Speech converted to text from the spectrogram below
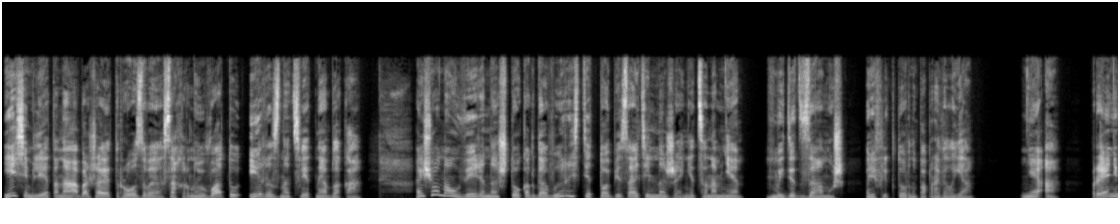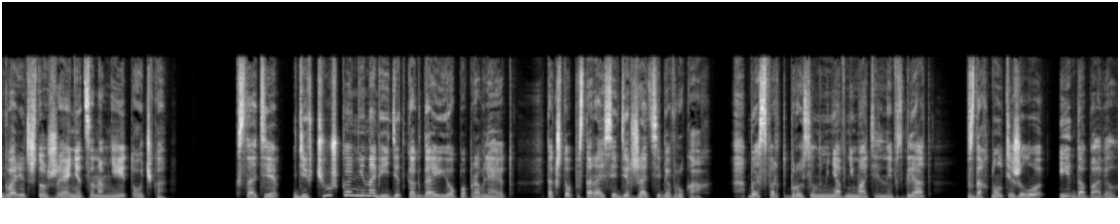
Ей семь лет, она обожает розовое, сахарную вату и разноцветные облака. А еще она уверена, что когда вырастет, то обязательно женится на мне. Выйдет замуж, рефлекторно поправила я. Не-а. Фрэнни говорит, что женится на мне и точка. Кстати, девчушка ненавидит, когда ее поправляют. Так что постарайся держать себя в руках. Бесфорд бросил на меня внимательный взгляд, вздохнул тяжело и добавил.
